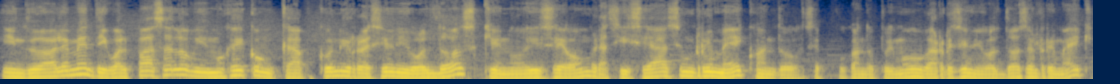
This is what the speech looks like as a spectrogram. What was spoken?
Indudablemente, igual pasa lo mismo que con Capcom y Resident Evil 2, que uno dice, hombre, así se hace un remake cuando, se, cuando pudimos jugar Resident Evil 2, el remake.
